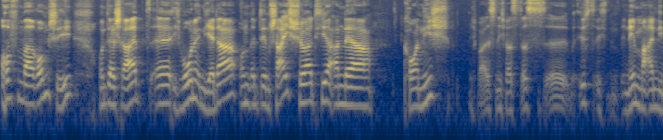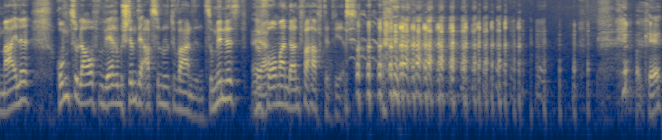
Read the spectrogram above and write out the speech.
offenbar Romschi und der schreibt, äh, ich wohne in Jeddah und mit dem Scheich-Shirt hier an der Corniche, ich weiß nicht, was das äh, ist, ich nehme mal an, die Meile, rumzulaufen wäre bestimmt der absolute Wahnsinn. Zumindest bevor man dann verhaftet wird. Okay.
